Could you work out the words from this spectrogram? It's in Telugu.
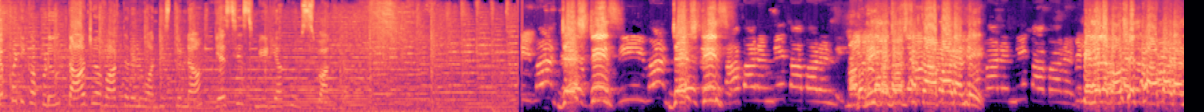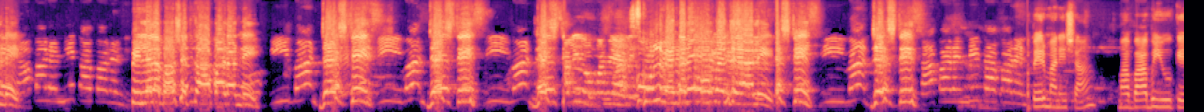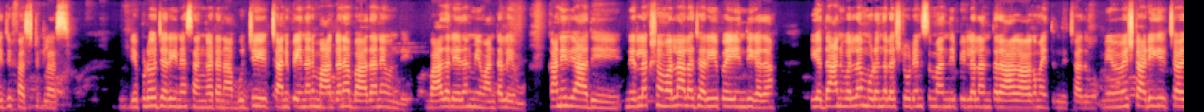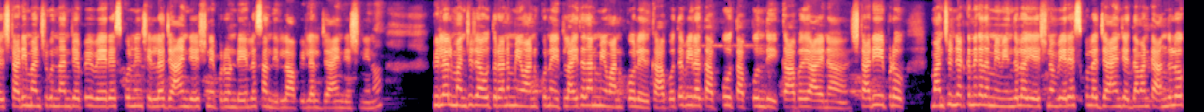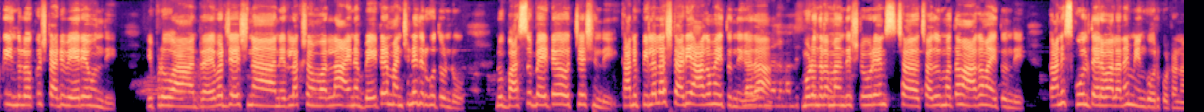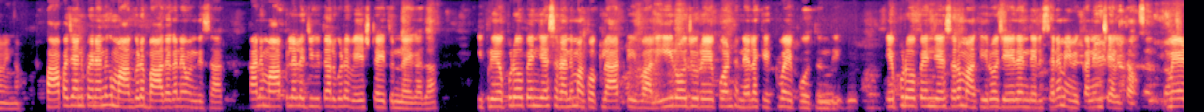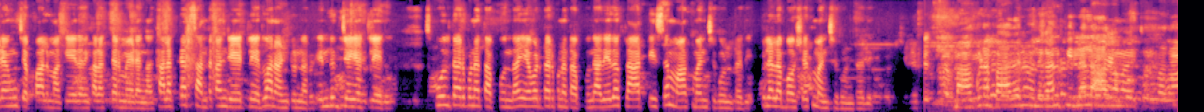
ఎప్పటికప్పుడు తాజా వార్తలను అందిస్తున్న ఎస్ఎస్ మీడియాకు స్వాగతం. జస్టిస్! జస్టిస్! కాపాడండి పిల్లల భవిష్యత్ కాపాడండి. పిల్లల భవిష్యత్ కాపాడండి. జస్టిస్! జస్టిస్! జస్టిస్! స్కూల్ వెంటనే ఓపెన్ చేయాలి. జస్టిస్! జస్టిస్! పేరు మనీషా. మా బాబు యూకేజీ ఫస్ట్ క్లాస్. ఎప్పుడో జరిగిన సంఘటన. బుజ్జి చనిపోయిందని మాకు బాధనే ఉంది. బాధ లేదని మేము అంటలేము. కానీ ఇది అది నిర్లక్ష్యం వల్ల అలా జరిగిపోయింది కదా ఇక దాని వల్ల మూడు వందల స్టూడెంట్స్ మంది పిల్లలంతా ఆగమవుతుంది చదువు. మేమే స్టడీ స్టడీ మంచిగా ఉందని చెప్పి వేరే స్కూల్ నుంచి ఇలా జాయిన్ చేసిన ఇప్పుడు రెండేళ్ళ సంది ఇలా పిల్లలు జాయిన్ చేసి నేను. పిల్లలు మంచి చదువుతారని మేము అనుకున్నాం ఇట్లా అవుతుందని మేము అనుకోలేదు. కాకపోతే వీళ్ళ తప్పు తప్పు ఉంది కాకపోతే ఆయన స్టడీ ఇప్పుడు మంచి జరగనే కదా మేము ఇందులో చేసినాం వేరే స్కూల్లో జాయిన్ చేద్దామంటే అందులోకి ఇందులోకి స్టడీ వేరే ఉంది. ఇప్పుడు ఆ డ్రైవర్ చేసిన నిర్లక్ష్యం వల్ల ఆయన బయట మంచినే తిరుగుతుండు. నువ్వు బస్సు బయట వచ్చేసింది కానీ పిల్లల స్టడీ ఆగమైతుంది కదా. మూడు వందల మంది స్టూడెంట్స్. చదువు మొత్తం ఆగమైతుంది. కానీ స్కూల్ తెరవాలని మేము కోరుకుంటున్నాం ఇంకా పాప చనిపోయినందుకు మాకు కూడా బాధగానే ఉంది సార్. కానీ మా పిల్లల జీవితాలు కూడా వేస్ట్ అవుతున్నాయి కదా. ఇప్పుడు ఎప్పుడు ఓపెన్ చేస్తారని మాకు ఒక క్లారిటీ ఇవ్వాలి. ఈ రోజు రేపు అంటే నెలకు ఎక్కువ అయిపోతుంది ఎప్పుడు ఓపెన్ చేస్తారో మాకు ఈ రోజు ఏదైనా తెలిస్తేనే మేము ఇక్కడి నుంచి వెళ్తాం. మేడం చెప్పాలి మాకు ఏదైనా కలెక్టర్ మేడం కలెక్టర్ సంతకం చేయట్లేదు అని అంటున్నారు. ఎందుకు చేయట్లేదు? స్కూల్ తరపున తప్పు ఉందా ఎవరి తరపున తప్పు ఉందా అదేదో క్లారిటీ ఇస్తే మాకు మంచిగా ఉంటది. పిల్లల భవిష్యత్తు మంచిగా ఉంటది. మాకు కూడా బాధనే ఉంది కానీ పిల్లలు ఆగమవుతారు కదా.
